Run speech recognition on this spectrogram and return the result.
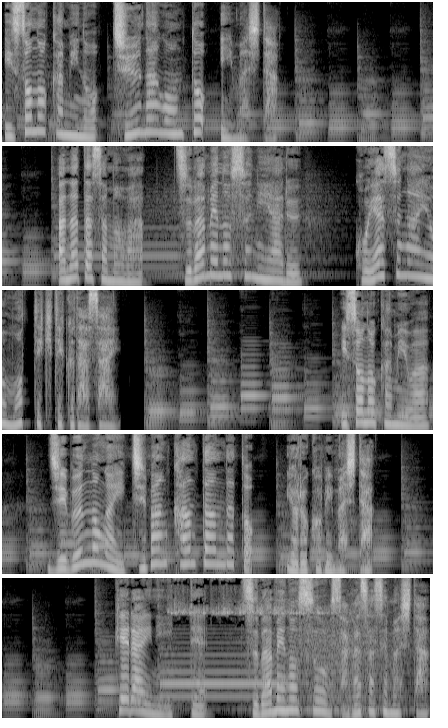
磯の神の中納言と言いました。あなた様はツバメの巣にある小安貝を持ってきてください。磯の神は自分のが一番簡単だと喜びました。家来に行ってツバメの巣を探させました。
